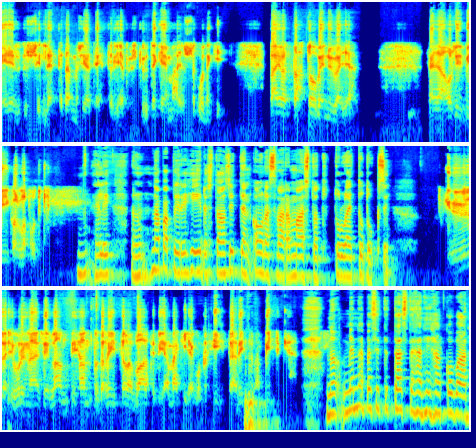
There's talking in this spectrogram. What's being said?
edellytys sille, että tämmöisiä tehtäviä pystyy tekemään, jossa kuitenkin päivät tahtoo venyä ja, ja, ja osin viikonloputkin. Mm, eli napapiirihiihdosta on sitten Ounasvaaran maastot tulleet tutuksi. Kyllä, juuri näin. Siellä on ihan tuota riittävän vaativia mäkiä, kun hiihtää riittävän pitkään. No mennäänpä sitten taas tähän ihan kovaan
